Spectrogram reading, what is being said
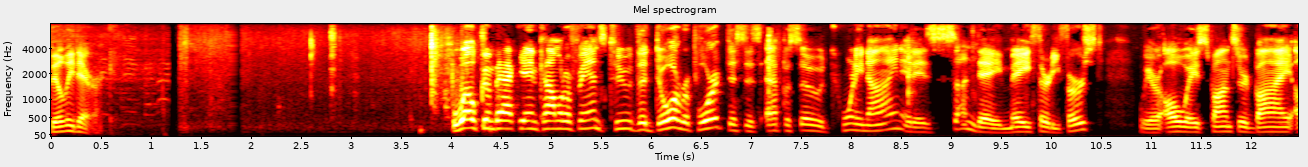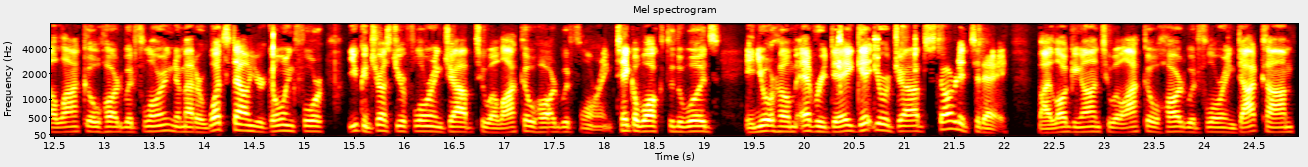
Billy Derrick. Welcome back in, Commodore fans, to the Dore Report. This is episode 29. It is Sunday, May 31st. We are always sponsored by Alaco Hardwood Flooring. No matter what style you're going for, you can trust your flooring job to Alaco Hardwood Flooring. Take a walk through the woods in your home every day. Get your job started today by logging on to alacohardwoodflooring.com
